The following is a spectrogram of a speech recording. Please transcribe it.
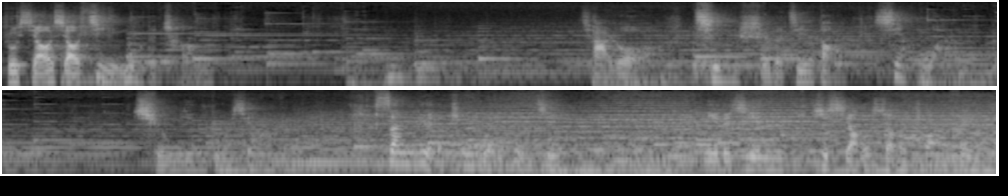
如小小寂寞的城，恰若青石的街道向晚。琼音不响，三月的春雷不接。你的心是小小的窗扉，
